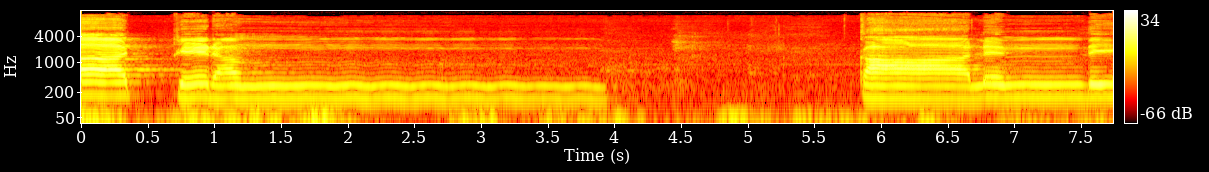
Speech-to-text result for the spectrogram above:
भूयाच्चिरम् कालिन्दी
